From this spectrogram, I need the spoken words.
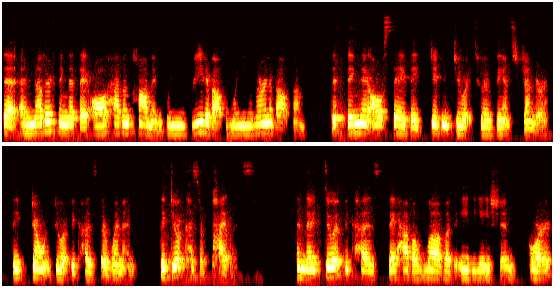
that another thing that they all have in common when you read about them, when you learn about them, the thing they all say, they didn't do it to advance gender. They don't do it because they're women. They do it because they're pilots and they do it because they have a love of aviation or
